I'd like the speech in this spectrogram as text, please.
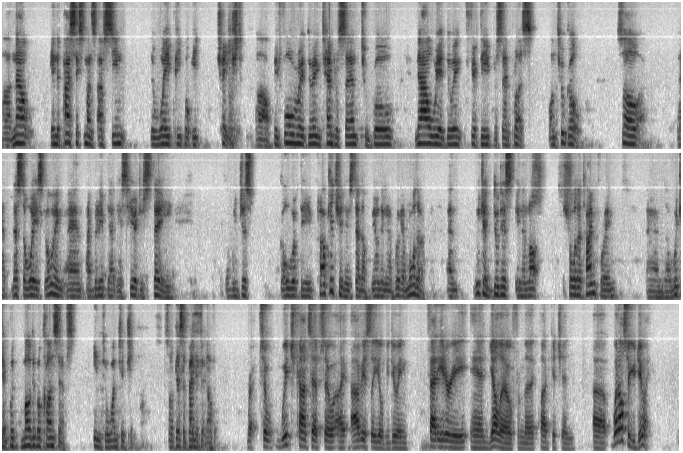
Uh, now in the past six months, I've seen the way people eat changed. Uh, before we are doing 10% to go, now we're doing 50% plus on to go. So that, that's the way it's going, and I believe that it's here to stay. We just go with the cloud kitchen instead of building a brick and mortar, and we can do this in a lot shorter time frame, and uh, we can put multiple concepts into one kitchen. So that's the benefit of it. Right. So which concept? So I obviously you'll be doing Phat Eatery and Yelo from the Cloud Kitchen. Uh, what else are you doing?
